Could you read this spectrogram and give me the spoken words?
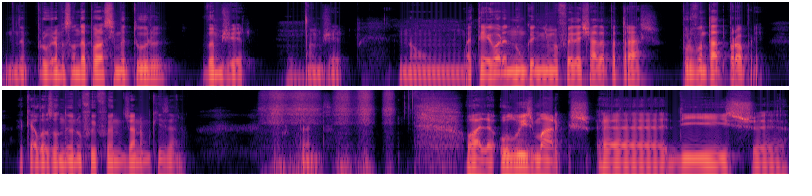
na programação da próxima tour, vamos ver. Vamos ver. Não, até agora nunca nenhuma foi deixada para trás, por vontade própria. Aquelas onde eu não fui foi onde já não me quiseram. Portanto, Olha, o Luís Marques ah, diz... ah,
